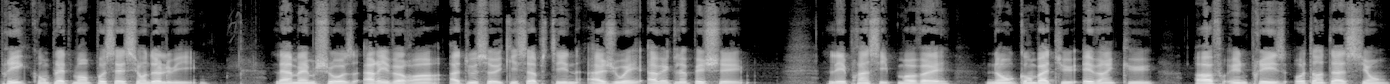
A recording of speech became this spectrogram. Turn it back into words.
prit complètement possession de lui. La même chose arrivera à tous ceux qui s'obstinent à jouer avec le péché. Les principes mauvais, non combattus et vaincus, offrent une prise aux tentations,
